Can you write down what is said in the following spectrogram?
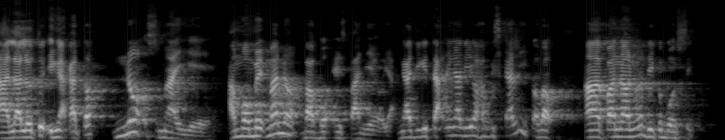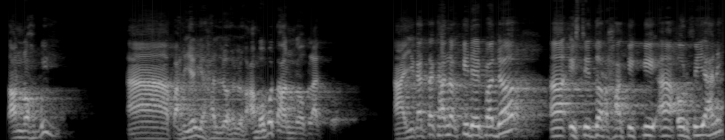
Ha, lalu tu ingat kata, nak semaya. Amo ha, mana? Babak Espanyol. Ya. Ngaji kita ni ngaji habis sekali. Kau bawa. Ha, panan di kebun si. Tanah bi. Ha, pas dia ya haluh-haluh. Amo pun tanah belakang. Ha, dia kata kalau kita daripada uh, istidar hakiki uh, urfiyah ni,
